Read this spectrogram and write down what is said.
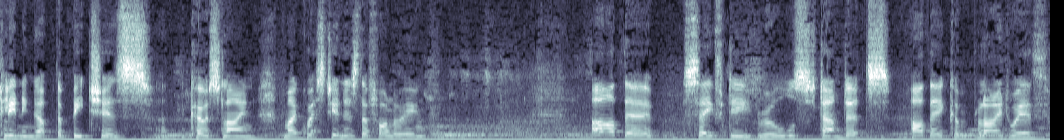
cleaning up the beaches and the coastline. My question is the following. Are there safety rules, standards? Are they complied with?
